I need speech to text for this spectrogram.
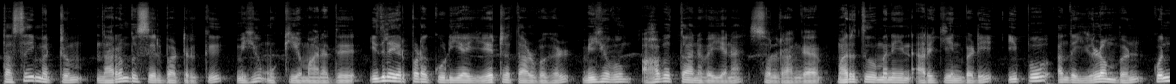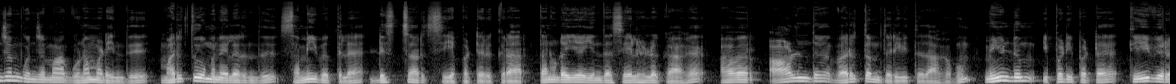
தசை மற்றும் நரம்பு செயல்பாட்டிற்கு மிக முக்கியமானது. இதுல ஏற்படக்கூடிய ஏற்றத்தாழ்வுகள் மிகவும் ஆபத்தானவை என சொல்றாங்க. மருத்துவமனையின் அறிக்கையின்படி இப்போ அந்த இளம்பெண் கொஞ்சம் கொஞ்சமா குணமடைந்து மருத்துவமனையிலிருந்து சமீபத்தில் டிஸ்சார்ஜ் செய்யப்பட்டிருக்கிறார். தன்னுடைய இந்த செயல்களுக்காக அவர் ஆழ்ந்த வருத்தம் தெரிவித்ததாகவும் மீண்டும் இப்படிப்பட்ட தீவிர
